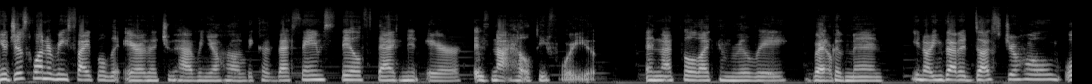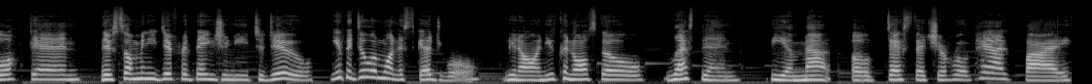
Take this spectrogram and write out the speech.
You just want to recycle the air that you have in your home because that same stale, stagnant air is not healthy for you. And that's all I can really recommend. You know, you got to dust your home often. There's so many different things you need to do. You could do them on a schedule, you know, and you can also lessen the amount of dust that your home has by,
